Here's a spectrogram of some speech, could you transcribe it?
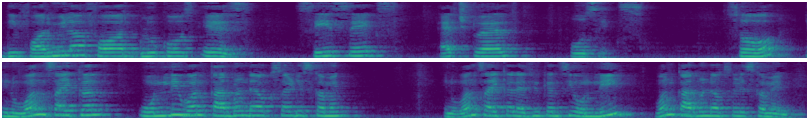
the formula for glucose is C6H12O6. So in one cycle only one carbon dioxide is coming. In one cycle as you can see only one carbon dioxide is coming.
